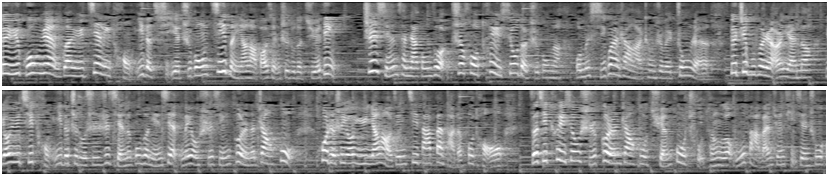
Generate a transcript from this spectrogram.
对于国务院关于建立统一的企业职工基本养老保险制度的决定。之前参加工作，之后退休的职工呢，我们习惯上啊称之为中人。对这部分人而言呢，由于其统一的制度实施之前的工作年限没有实行个人的账户，或者是由于养老金计发办法的不同。则其退休时个人账户全部储存额无法完全体现出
